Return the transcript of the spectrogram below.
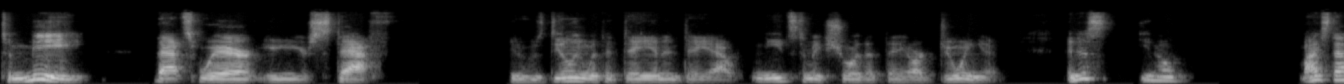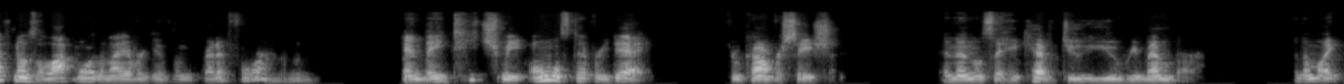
to me, that's where your staff, you know, who's dealing with it day in and day out, needs to make sure that they are doing it. And just, you know, my staff knows a lot more than I ever give them credit for. Mm-hmm. And they teach me almost every day through conversation. And then they'll say, Hey, Kev, do you remember? And I'm like,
